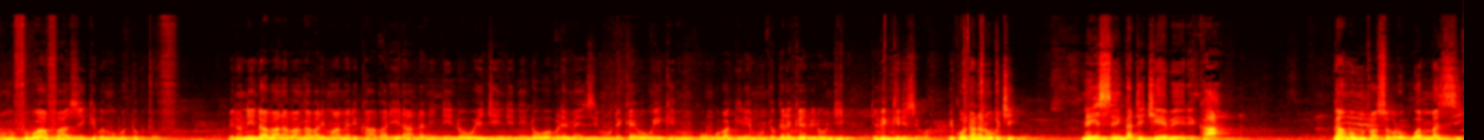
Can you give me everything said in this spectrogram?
Omufu bw'afa aziikibwe mu budde obutuufu. Bino ninda abaana bange abali mu amerika bali e london ninda ow'egindi ninda ow'obulemeezi mundekeyo wiiki munkungubagire munjogereko ebirungi tebikkirizibwa. Bikontana n'obuki? Naye senga tekyebeereka. Gamba omuntu asobola okugwa mu mazzi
